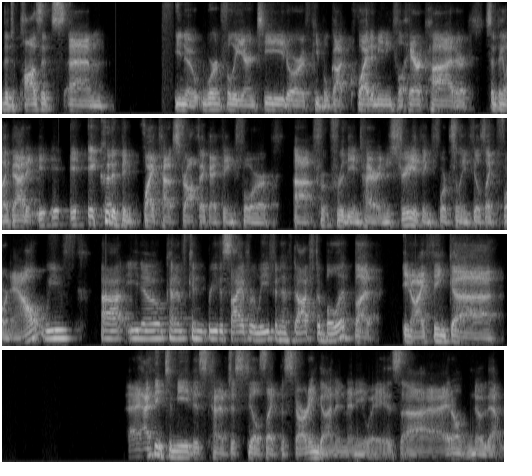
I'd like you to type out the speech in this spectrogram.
the deposits um, you know weren't fully guaranteed or if people got quite a meaningful haircut or something like that it, it, it, it could have been quite catastrophic i think for, uh, for for the entire industry i think fortunately it feels like for now we've uh, you know kind of can breathe a sigh of relief and have dodged a bullet but you know i think uh, I think to me this kind of just feels like the starting gun in many ways. Uh, I don't know that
